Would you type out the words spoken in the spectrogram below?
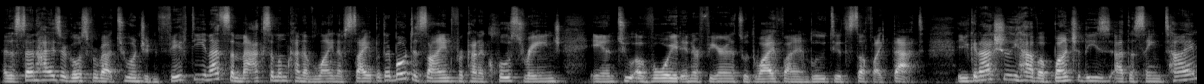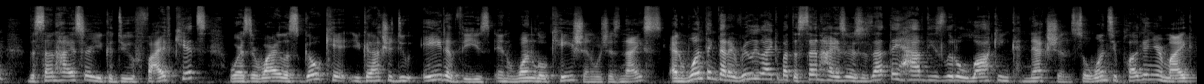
and the Sennheiser goes for about 250, and that's the maximum kind of line of sight. But they're both designed for kind of close range and to avoid interference with Wi-Fi and Bluetooth stuff like that. You can actually have a bunch of these at the same time. The Sennheiser, you could do five kits, whereas their Wireless Go kit, you can actually do eight of these in one location, which is nice. And one thing that I really like about the Sennheisers is that they have these little locking connections. So once you plug in your mic,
